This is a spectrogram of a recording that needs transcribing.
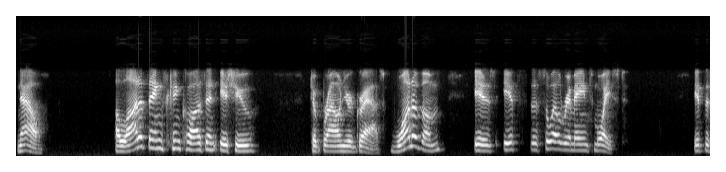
Now, a lot of things can cause an issue to brown your grass. One of them is if the soil remains moist. If the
